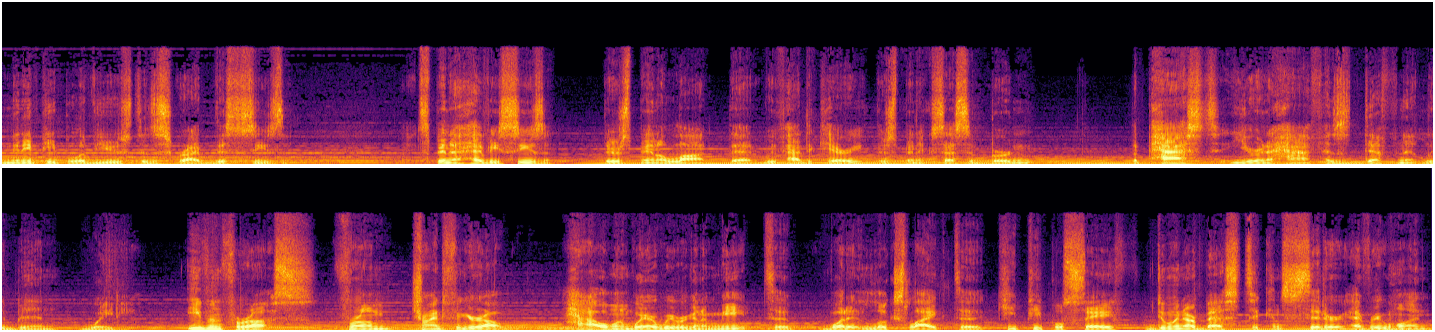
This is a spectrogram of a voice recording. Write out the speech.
many people have used to describe this season. It's been a heavy season. There's been a lot that we've had to carry. There's been excessive burden. The past year and a half has definitely been weighty. Even for us, from trying to figure out how and where we were going to meet to what it looks like to keep people safe, doing our best to consider everyone,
